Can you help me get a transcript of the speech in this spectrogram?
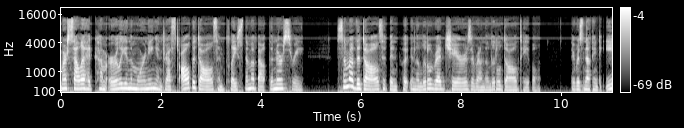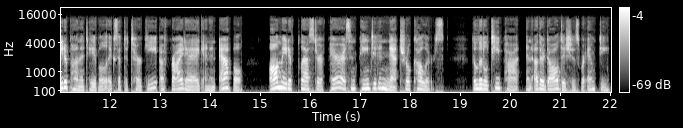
Marcella had come early in the morning and dressed all the dolls and placed them about the nursery. Some of the dolls had been put in the little red chairs around the little doll table. There was nothing to eat upon the table except a turkey, a fried egg, and an apple, all made of plaster of Paris and painted in natural colors. The little teapot and other doll dishes were empty,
